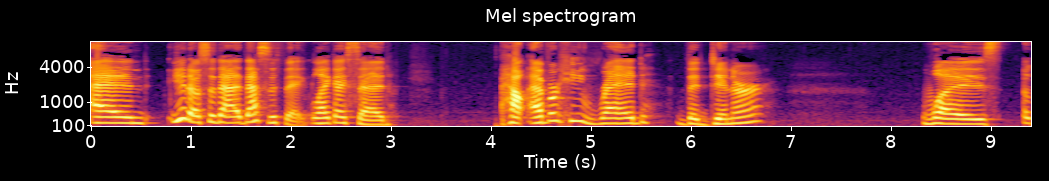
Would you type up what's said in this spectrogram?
and, you know, so that that's the thing. Like I said, however he read the dinner was uh,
